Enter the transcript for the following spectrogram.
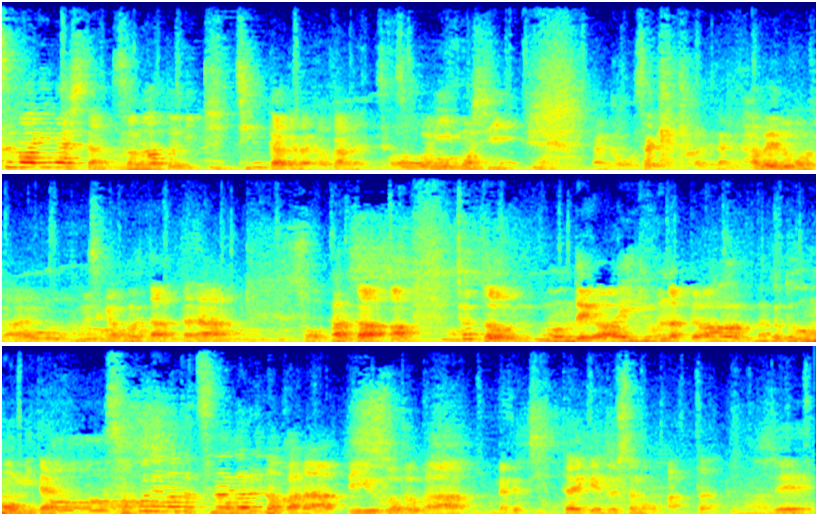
集まりました。その後にキッチンカーかなんかわかんないんですけどそこにもしなんかお酒とかでなんか食べるものがあるお店がふっとあったらそう。なんかあちょっと飲んであいい気分になってあなんかどうもみたいな。そこでまたつながるのかなっていうことがなんか実体験としてもあったので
